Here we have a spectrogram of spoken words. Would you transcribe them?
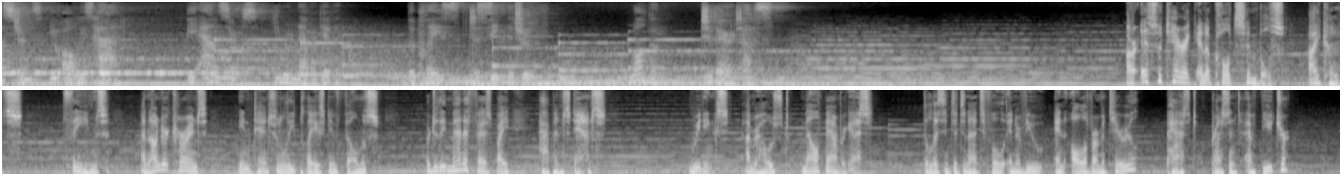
questions you always had, the answers you were never given, the place to seek the truth. Welcome to Veritas. Are esoteric and occult symbols, icons, themes, and undercurrents intentionally placed in films, or do they manifest by happenstance? Greetings, I'm your host, Mel Fabregas. To listen to tonight's full interview and all of our material, past, present, and future,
